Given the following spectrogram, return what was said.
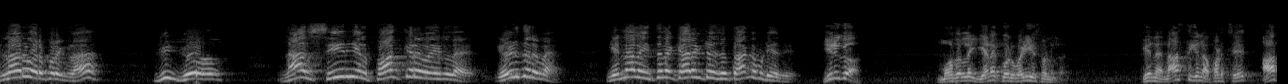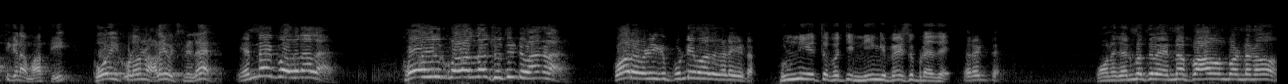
எல்லாரும் வரப்போறீங்களா? ஐயோ நான் சீரியல் பாக்குறவன் இல்ல எழுதுறவன். என்னால இத்தனை கேரக்டர்ஸ் தாங்க முடியாது. இருங்கோ. முதல்ல எனக்கு ஒரு வழியை சொல்லுங்க. என்ன நாஸ்திகனா படைச்சு ஆத்திகனா மாத்தி கோயில் குளம்னு அலைய வச்சிருல என்ன இப்ப அதனால? கோயில் குளம் தான் சுத்திட்டு வாங்கலாம் போற வழிக்கு புண்ணியமாவது கிடைக்கட்டும். புண்ணியத்தை பத்தி நீங்க பேசக்கூடாது கரெக்ட் போன ஜென்மத்துல என்ன பாவம் பண்ணணும்?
